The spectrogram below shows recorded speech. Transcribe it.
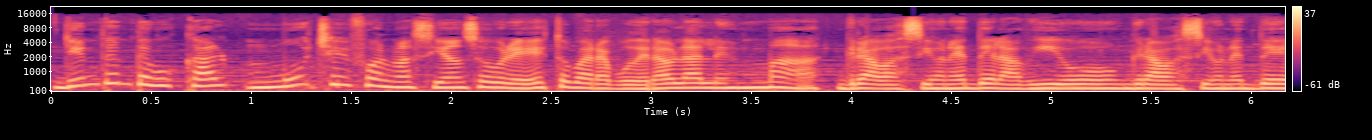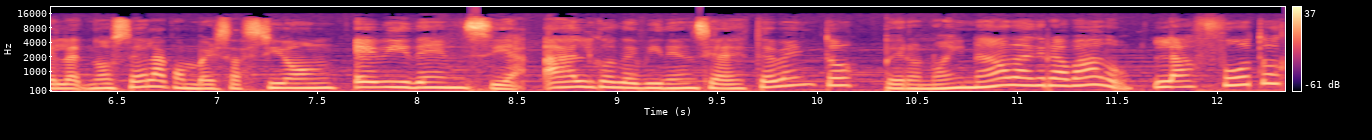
Yo intenté buscar mucha información sobre esto para poder hablarles más, grabaciones del avión, grabaciones de la, no sé, la conversación, evidencia, algo de evidencia de este evento, pero no hay nada grabado. Fotos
